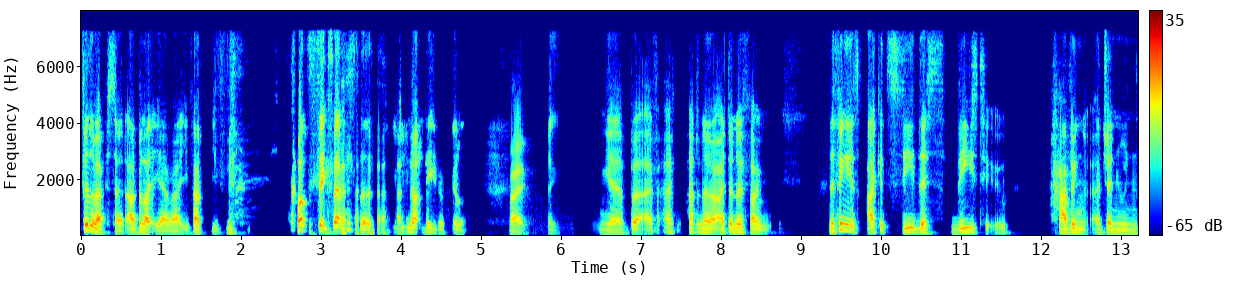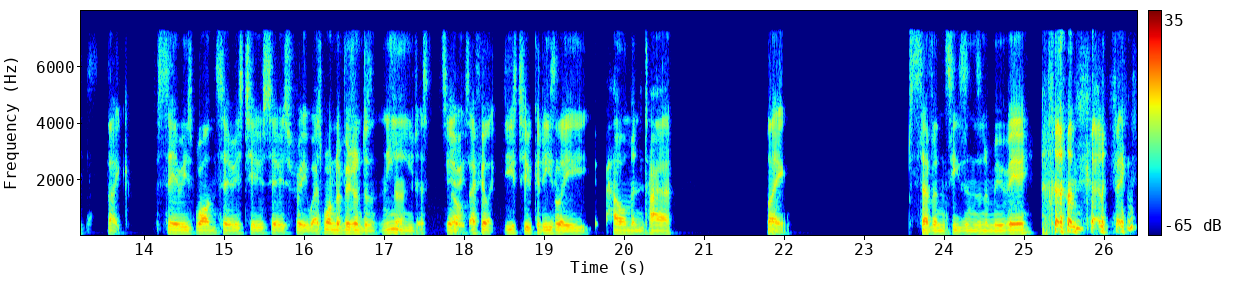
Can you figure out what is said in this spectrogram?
filler episode, I'd be like, yeah, right, you've had you've got six episodes, you do not need a filler. right. Yeah, but I, I I don't know. I don't know if I. The thing is, I could see this these two having a genuine like series one, series two, series three, whereas WandaVision doesn't need a series. I feel like these two could easily helm an entire like seven seasons in a movie kind of thing.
